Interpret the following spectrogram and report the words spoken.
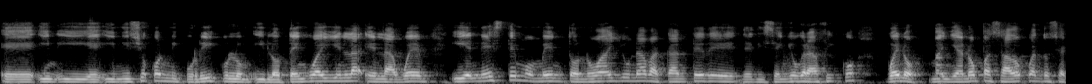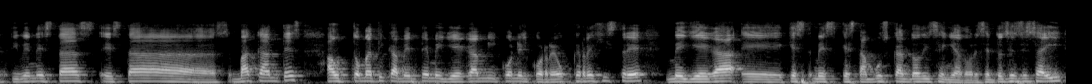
eh, y, eh, inicio con mi currículum y lo tengo ahí en la, en la web y en este momento no hay una vacante de, diseño gráfico, bueno, mañana o pasado cuando se activen estas, estas vacantes, automáticamente me llega a mí con el correo que registré, me llega eh, que, están buscando diseñadores. Entonces es ahí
